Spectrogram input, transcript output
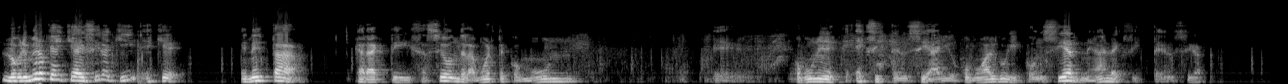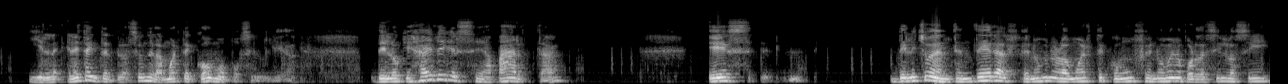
lo primero que hay que decir aquí es que en esta caracterización de la muerte como un, eh, como un existenciario, como algo que concierne a la existencia, y en, en esta interpretación de la muerte como posibilidad, de lo que Heidegger se aparta es del hecho de entender al fenómeno de la muerte como un fenómeno, por decirlo así,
